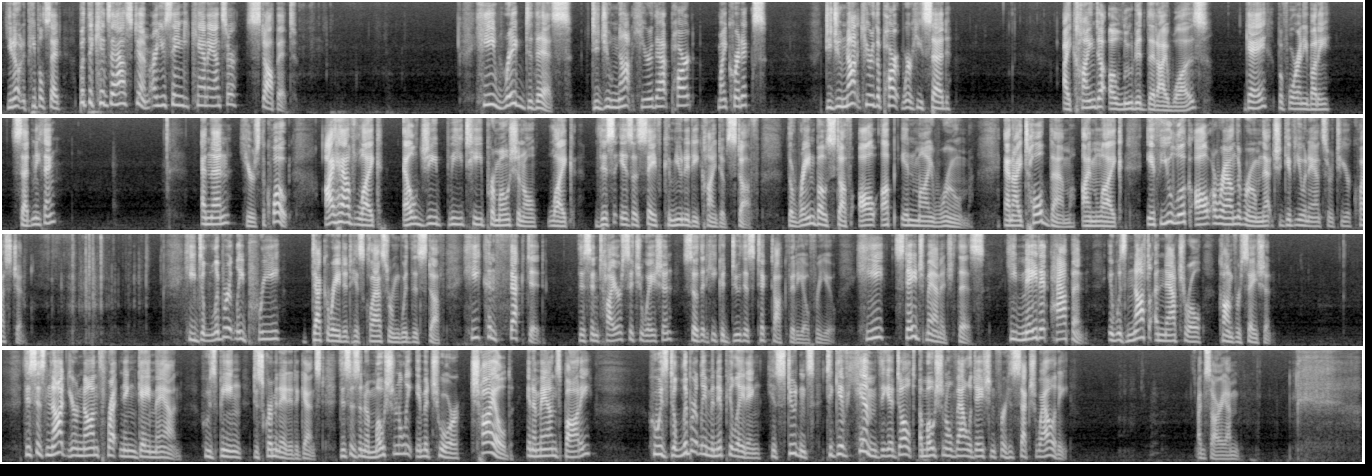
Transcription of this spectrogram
You know, people said, but the kids asked him, Are you saying he can't answer? Stop it. He rigged this. Did you not hear that part, my critics? Did you not hear the part where he said, I kinda alluded that I was gay before anybody said anything? And then here's the quote I have like LGBT promotional, like this is a safe community kind of stuff, the rainbow stuff all up in my room. And I told them, I'm like, if you look all around the room, that should give you an answer to your question. He deliberately pre decorated his classroom with this stuff. He confected this entire situation so that he could do this TikTok video for you. He stage managed this, he made it happen. It was not a natural conversation. This is not your non threatening gay man who's being discriminated against. This is an emotionally immature child in a man's body who is deliberately manipulating his students to give him the adult emotional validation for his sexuality. I'm sorry, I'm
